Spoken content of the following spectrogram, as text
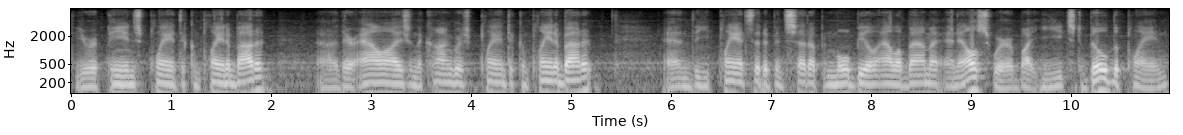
The Europeans plan to complain about it. Uh, their allies in the Congress plan to complain about it and the plants that have been set up in Mobile, Alabama and elsewhere by EADS to build the plane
